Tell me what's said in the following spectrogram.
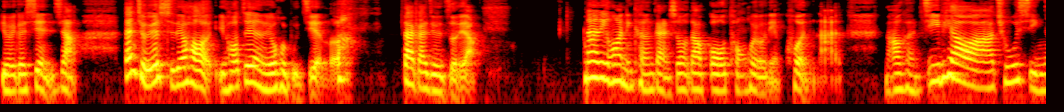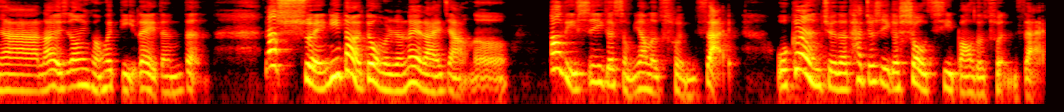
有一个现象。但九月十六号以后，这些人又会不见了，大概就是这样。那另外你可能感受到沟通会有点困难，然后可能机票啊、出行啊，然后有些东西可能会 delay 等等。那水逆到底对我们人类来讲呢？到底是一个什么样的存在？我个人觉得它就是一个受气包的存在。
